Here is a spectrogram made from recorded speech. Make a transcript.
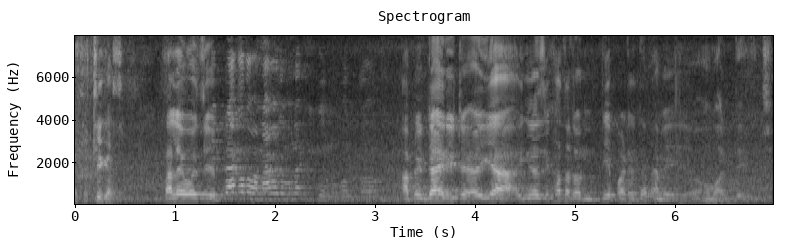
আচ্ছা ঠিক আছে। তাহলে ওই যে আপনি ডায়েরিটা ইয়া ইংরেজি খাতাটা দিয়ে পাঠিয়ে দেন আমি হোমওয়ার্ক দিয়ে দিচ্ছি।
